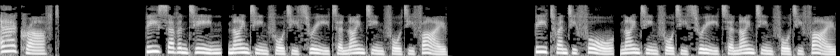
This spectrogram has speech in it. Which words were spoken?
Aircraft B-17, 1943–1945 B-24, 1943–1945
